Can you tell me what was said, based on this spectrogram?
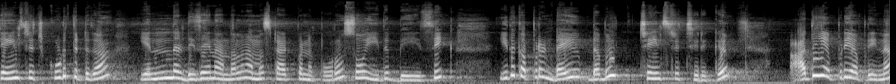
செயின் ஸ்டிச் கொடுத்துட்டு தான் எந்த டிசைனாக இருந்தாலும் நம்ம ஸ்டார்ட் பண்ண போகிறோம் ஸோ இது பேசிக் இதுக்கப்புறம் டை டபுள் செயின் ஸ்டிச் இருக்குது அது எப்படி அப்படின்னா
